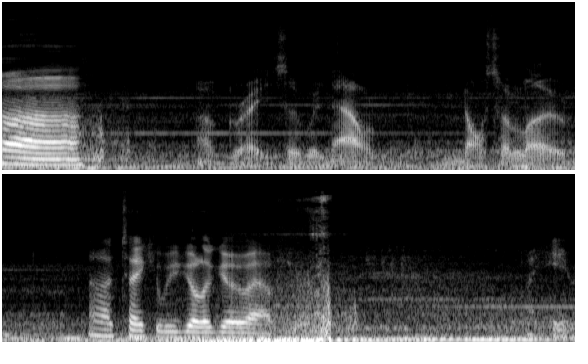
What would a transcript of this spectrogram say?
Huh. Oh great, so we're now not alone. I take it we gotta go out here. I hear him.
